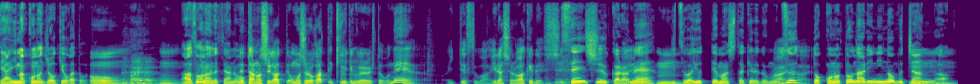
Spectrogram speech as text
いや、今この状況がってこうとん。うん。あ、そうなんですよ。あので、、楽しがって、面白がって聞いてくれる人もね、一定数はいらっしゃるわけですし。先週からはいはねい、うん実は言ってましたけれども、はいずっとこの隣にのぶちゃんがうん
